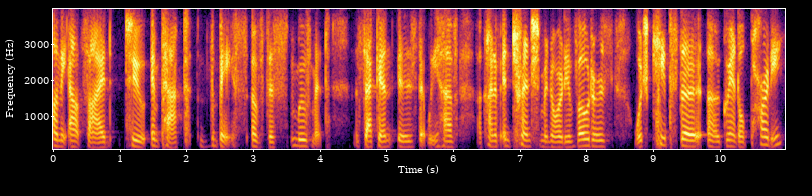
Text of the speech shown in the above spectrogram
on the outside to impact the base of this movement. The second is that we have a kind of entrenched minority of voters, which keeps the uh, Grand Old Party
